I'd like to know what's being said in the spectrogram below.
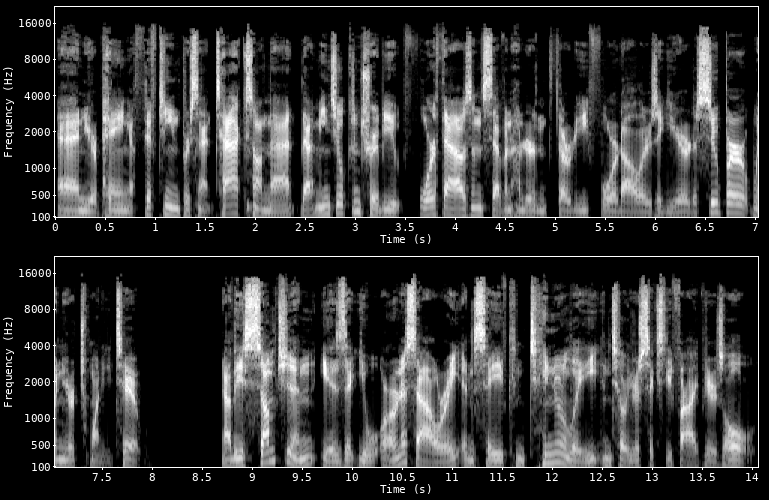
and you're paying a 15% tax on that, that means you'll contribute $4,734 a year to super when you're 22. Now, the assumption is that you will earn a salary and save continually until you're 65 years old.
